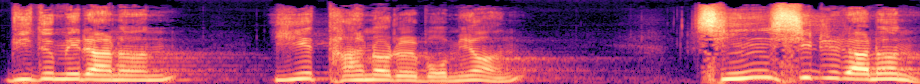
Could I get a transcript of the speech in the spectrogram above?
믿음이라는 이 단어를 보면 진실이라는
